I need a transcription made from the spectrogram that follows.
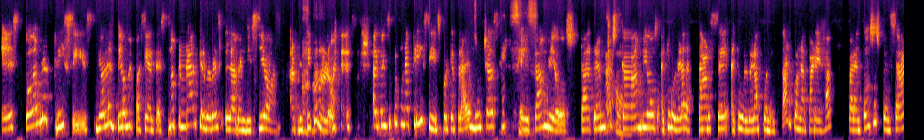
es toda una crisis. Yo les digo a mis pacientes, no crean que el bebé es la bendición. Al principio no lo es. Al principio es una crisis porque trae muchos eh, cambios, trae muchos cambios, hay que volver a adaptarse, hay que volver a conectar con la pareja para entonces pensar,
